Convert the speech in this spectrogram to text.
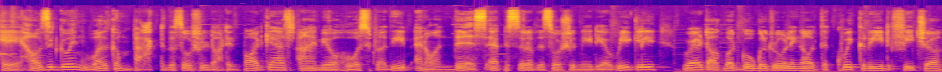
Hey, how's it going? Welcome back to the Social Dot In podcast. I'm your host Pradeep, and on this episode of the Social Media Weekly, we're talk about Google rolling out the quick read feature,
